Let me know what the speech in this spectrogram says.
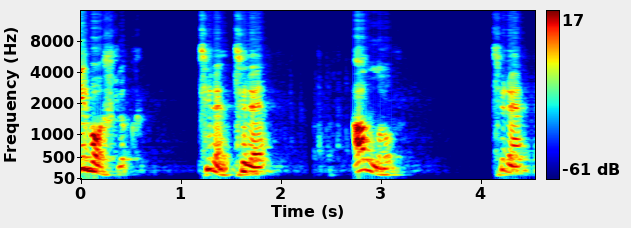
bir boşluk tire tire allow tire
